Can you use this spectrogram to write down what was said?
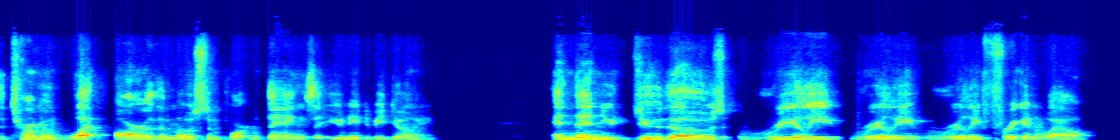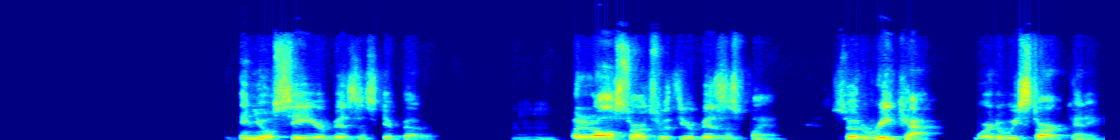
determine what are the most important things that you need to be doing. And then you do those really, really, really friggin' well. And you'll see your business get better. Mm-hmm. But it all starts with your business plan. So to recap, where do we start, Kenny?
